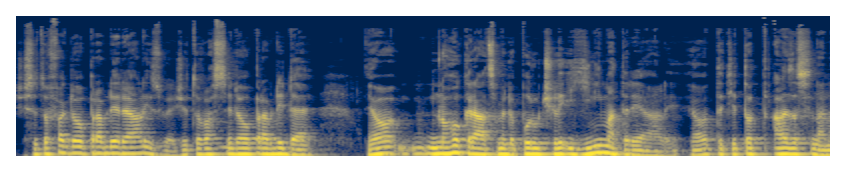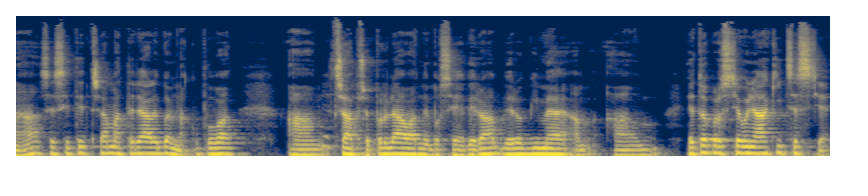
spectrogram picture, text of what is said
že se to fakt doopravdy realizuje, že to vlastně doopravdy jde. Jo, mnohokrát jsme doporučili i jiný materiály. Jo? Teď je to ale zase na nás, jestli ty třeba materiály budeme nakupovat a třeba přeprodávat, nebo si je vyrobíme a, a je to prostě o nějaký cestě.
